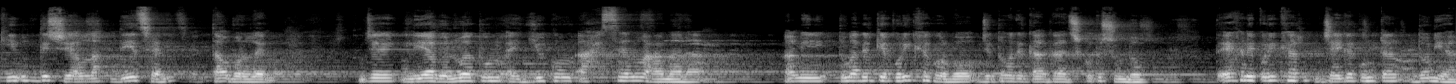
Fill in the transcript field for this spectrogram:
কি উদ্দেশ্যে আল্লাহ দিয়েছেন তাও বললেন যে লিয়া বলুয়াকুম আইয়ুকুম আহসানু আমি তোমাদেরকে পরীক্ষা করব যে তোমাদের কাজ কত সুন্দর। তো এখানে পরীক্ষার জায়গা কোনটা? দুনিয়া।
